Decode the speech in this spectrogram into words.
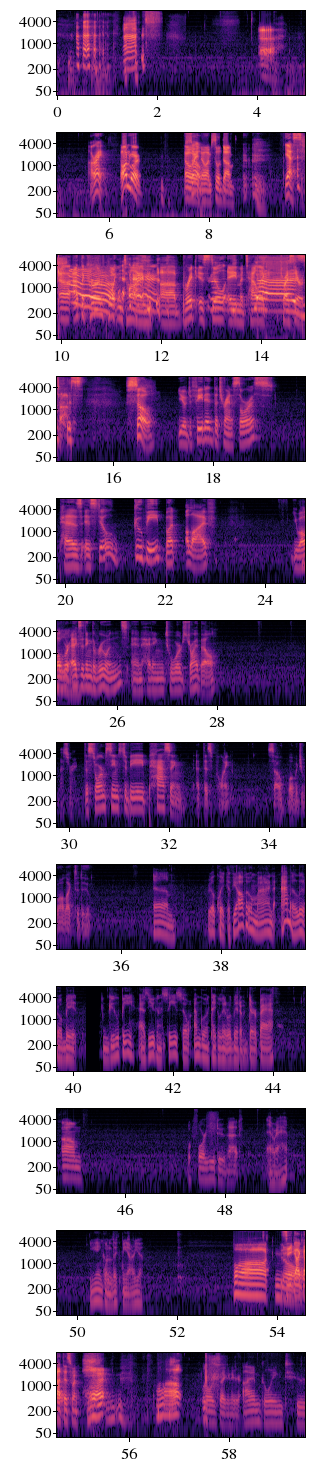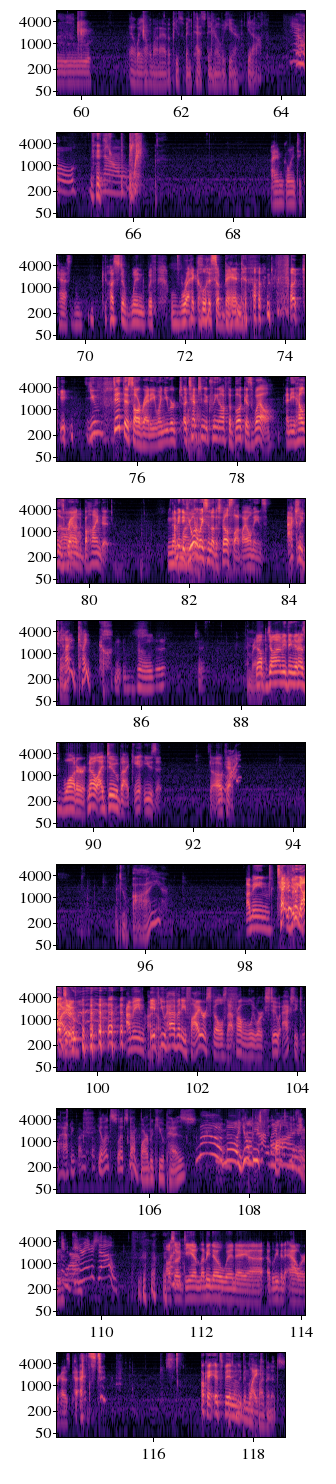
Ah, All right. onward. Oh So- wait, no, I'm still dumb. Yes, uh, at the current point in time, uh, Brick is still a metallic Triceratops. So, you have defeated the Tyrannosaurus. Pez is still goopy, but alive. You all were exiting the ruins and heading towards Drybell. That's right. The storm seems to be passing at this point. So, what would you all like to do? Um, real quick, if y'all don't mind, I'm a little bit goopy, as you can see, so I'm going to take a little bit of dirt bath. Um. Before you do that, All right. You ain't gonna lick me, are you? fuck. no. Zeke, I got this one. Hold on a second here. I am going to. Oh wait, hold on. I have a piece of intestine over here. Get off. No. No. I am going to cast gust of wind with reckless abandon on fucking. You did this already when you were attempting to clean off the book as well, and he held his Oh. ground behind it. I mean, if mind you want to waste another spell slot, by all means. Actually, can I? Can I? I'm ready. Nope, don't have anything that has water. No, I do, but I can't use it. So okay. What? Do I? I mean, Technically, have a I do. I mean, I if don't. you have any fire spells, that probably works too. Actually, do I have any fire spells? Yeah, let's let's not barbecue Pez. No, no, you'll No, be not Barbecue fine. chicken Yeah. dinner and a show. Also, DM, let me know when a, uh, I believe an hour has passed. okay, it's It's been, only been like, like, five minutes.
